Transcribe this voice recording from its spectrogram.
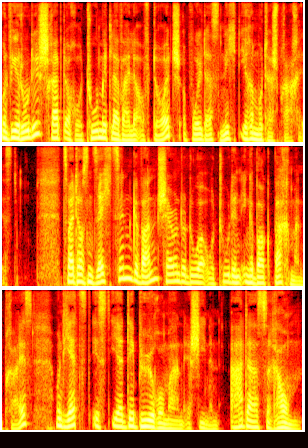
Und wie Rudisch schreibt auch O'Toole mittlerweile auf Deutsch, obwohl das nicht ihre Muttersprache ist. 2016 gewann Sharon Dodua O'Toole den Ingeborg Bachmann Preis und jetzt ist ihr Debütroman erschienen, Adas Raum.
